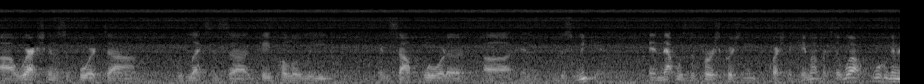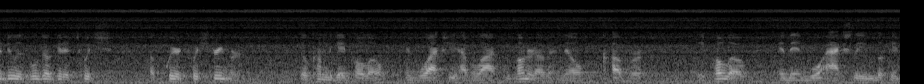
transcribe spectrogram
Uh, we're actually going to support um, with Lexus uh, Gay Polo League in South Florida uh, in this weekend. And that was the first question, question that came up. I said, well, what we're going to do is we'll go get a Twitch, a queer Twitch streamer. They'll come to Gay Polo, and we'll actually have a live component of it, and they'll cover Gay Polo, and then we'll actually look at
